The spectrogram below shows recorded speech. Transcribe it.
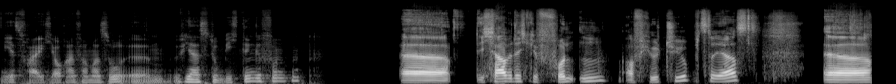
jetzt frage ich auch einfach mal so, ähm, wie hast du mich denn gefunden? Äh, ich habe dich gefunden auf YouTube zuerst, äh,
